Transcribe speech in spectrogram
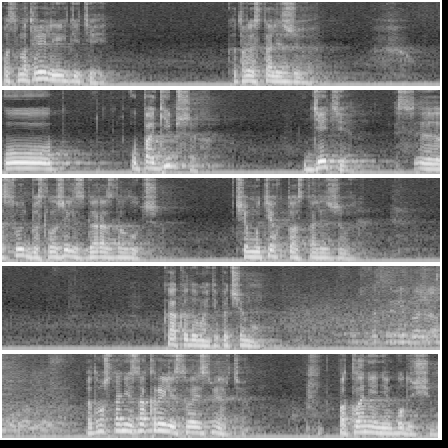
Вот смотрели их детей, которые остались живы. У, у погибших дети, э, судьбы сложились гораздо лучше, чем у тех, кто остались живых. Как вы думаете, почему? Потому что они закрыли своей смертью поклонение будущему.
